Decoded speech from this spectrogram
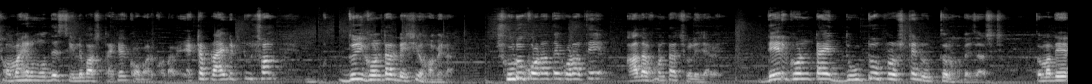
সময়ের মধ্যে সিলেবাসটাকে কভার করা হবে একটা প্রাইভেট টিউশন দুই ঘণ্টার বেশি হবে না। শুরু করাতে করাতে আধা ঘণ্টা চলে যাবে। দেড় ঘন্টায় দুটো প্রশ্নের উত্তর হবে জাস্ট তোমাদের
